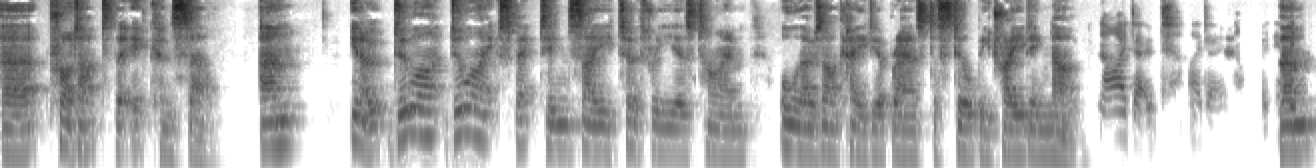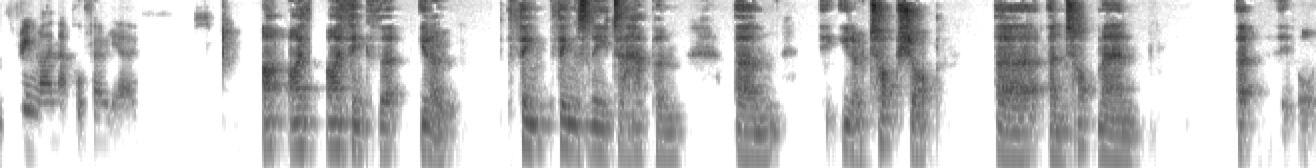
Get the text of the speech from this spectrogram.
a product that it can sell. Um, you know, do I do I expect in say two or three years' time all those Arcadia brands to still be trading? No, no, I don't. I don't. Um, streamline that portfolio. I, I I think that you know think things need to happen. Um, you know, Top Shop uh, and Top Man uh, or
